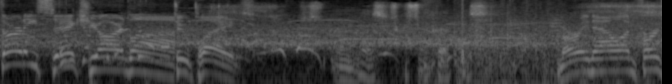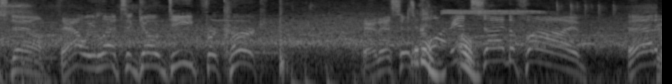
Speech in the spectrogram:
36-yard line. Two plays. That's Christian Kirk. was- Murray now on first down. Now he lets it go deep for Kirk. And this is Get in. caught Oh. inside the five. And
